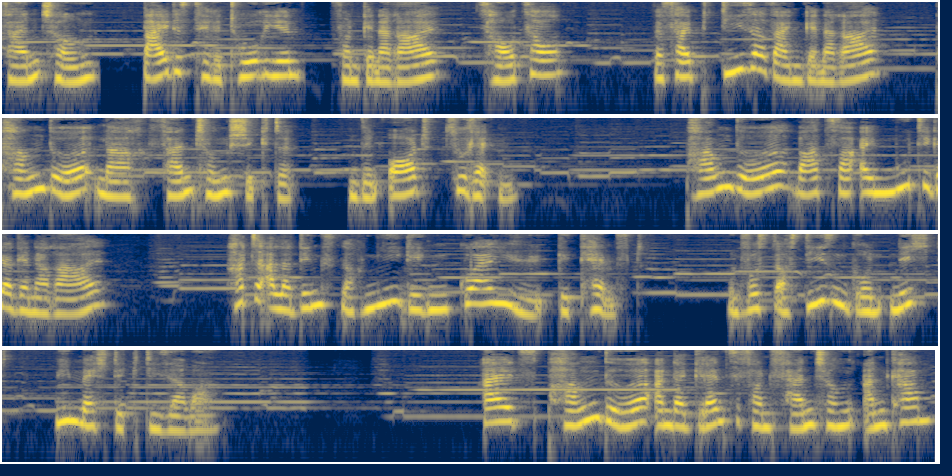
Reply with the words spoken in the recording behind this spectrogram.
Fancheng beides Territorien von General Cao Cao, weshalb dieser seinen General Pang De nach Fancheng schickte, um den Ort zu retten. Pang De war zwar ein mutiger General, hatte allerdings noch nie gegen Guan Yu gekämpft und wusste aus diesem Grund nicht, wie mächtig dieser war. Als Pang De an der Grenze von Fancheng ankam,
